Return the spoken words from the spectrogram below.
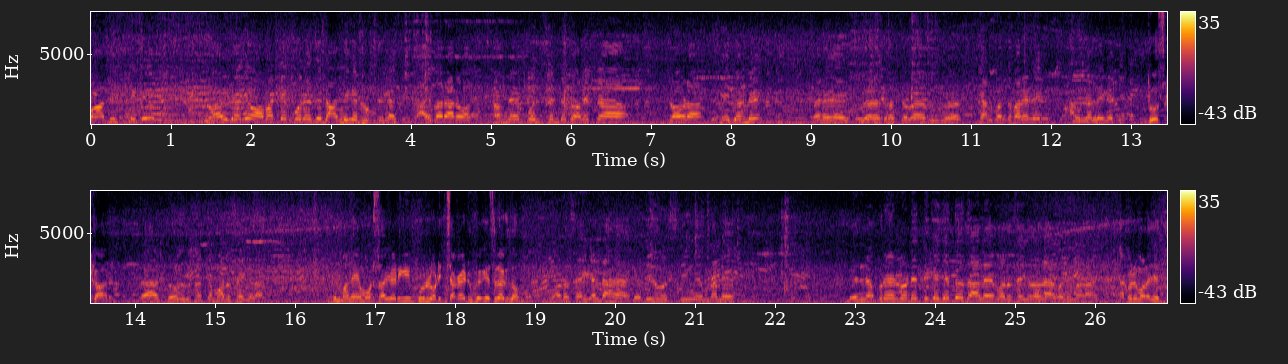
বাঁ দিক থেকে লরিটাকে ওভারটেক করেছে ডান দিকে ঢুকতে গেছে। ড্রাইভার আর সামনের পজিশনটা তো অনেকটা চওড়া সেই জন্যে মানে ধরতে খেয়াল করতে পারেনি হালকা লেগেছে। দোষকার আর দোষ হচ্ছে মোটর সাইকেল আর মানে মোটর সাইকেলটা কি পুরো লরির চাকায় ঢুকে গেছিল একদম? মোটর সাইকেলটা হ্যাঁ যদি ও সিং মানে মেদিনীপুরের রোডের দিকে যেত তাহলে মোটর সাইকেল হলে এখনই মারা এখনই মারা যেত?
